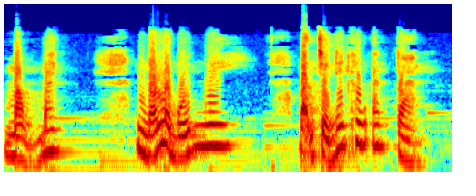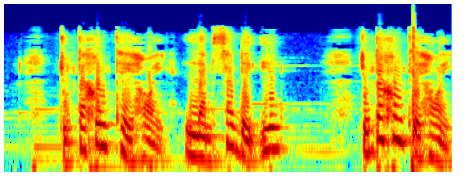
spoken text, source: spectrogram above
Mỏng manh. Nó là mối nguy. Bạn trở nên không an toàn. Chúng ta không thể hỏi làm sao để yêu. Chúng ta không thể hỏi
